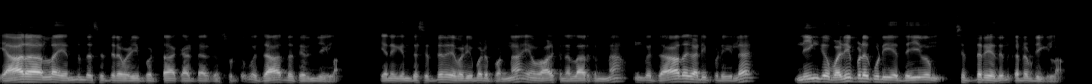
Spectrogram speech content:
யார் யாரெல்லாம் எந்தெந்த சித்திரை வழிபட்டா கரெக்டாக இருக்குன்னு சொல்லிட்டு உங்கள் ஜாதகத்தில் தெரிஞ்சுக்கலாம். எனக்கு இந்த சித்தரை வழிபாடு பண்ணால் என் வாழ்க்கை நல்லா இருக்குன்னா உங்கள் ஜாதக அடிப்படையில் நீங்கள் வழிபடக்கூடிய தெய்வம் சித்தர் எதுன்னு கண்டுபிடிக்கலாம்.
